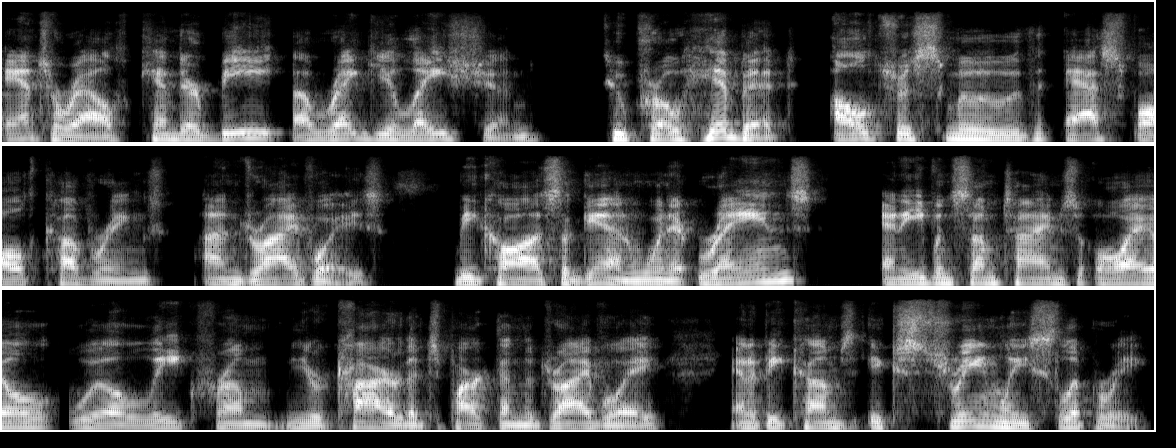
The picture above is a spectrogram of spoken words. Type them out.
and to Ralph, can there be a regulation to prohibit ultra smooth asphalt coverings on driveways? Because again, when it rains, and even sometimes oil will leak from your car that's parked on the driveway, and it becomes extremely slippery.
